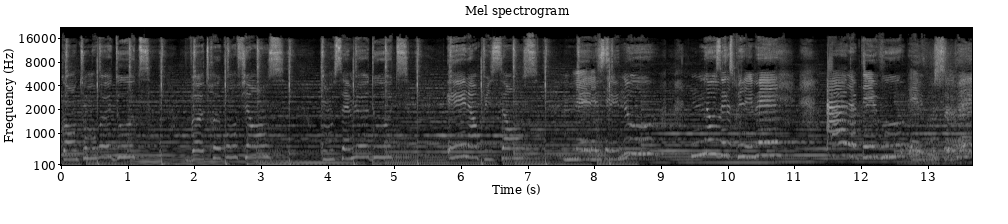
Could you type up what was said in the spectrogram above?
Quand on redoute votre confiance, on sème le doute et l'impuissance. Mais laissez-nous nous exprimer, adaptez-vous et vous serez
